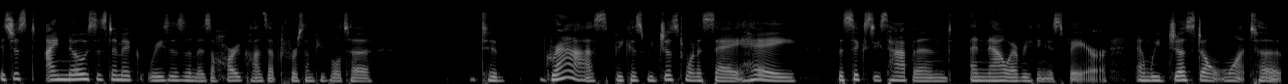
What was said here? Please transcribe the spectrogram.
it's just I know systemic racism is a hard concept for some people to to grasp because we just want to say, hey, the 60s happened and now everything is fair. And we just don't want to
